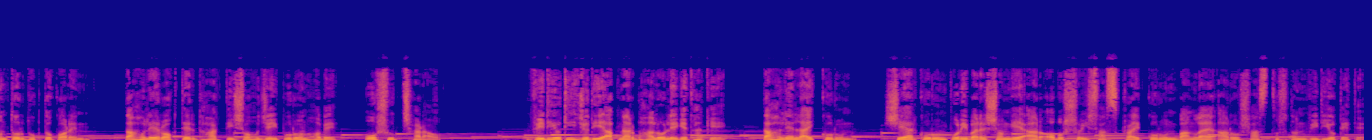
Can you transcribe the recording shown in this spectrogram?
অন্তর্ভুক্ত করেন, তাহলে রক্তের ঘাটতি সহজেই পূরণ হবে, ওষুধ ছাড়াও। ভিডিওটি যদি আপনার ভালো লেগে থাকে, তাহলে লাইক করুন, শেয়ার করুন পরিবারের সঙ্গে আর অবশ্যই সাবস্ক্রাইব করুন বাংলায় আরও স্বাস্থ্যসতন ভিডিও পেতে।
